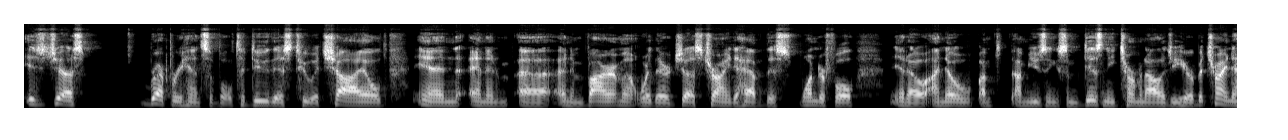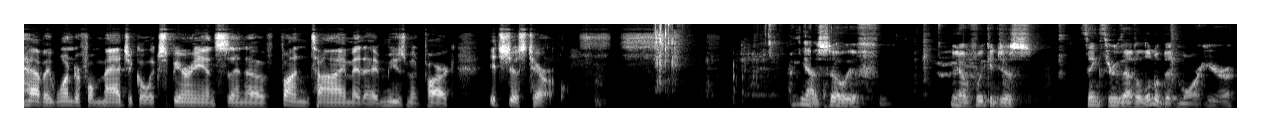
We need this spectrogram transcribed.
is just reprehensible to do this to a child in an uh, an environment where they're just trying to have this wonderful, you know, I know I'm I'm using some Disney terminology here, but trying to have a wonderful magical experience and a fun time at an amusement park. It's just terrible. Yeah, so if you know, if we could just think through that a little bit more here.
